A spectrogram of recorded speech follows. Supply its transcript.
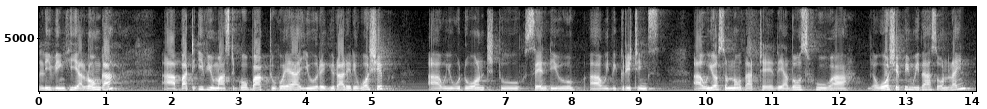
living here longer. Uh, but if you must go back to where you regularly worship, uh, we would want to send you uh, with the greetings. Uh, we also know that there are those who are worshiping with us online.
